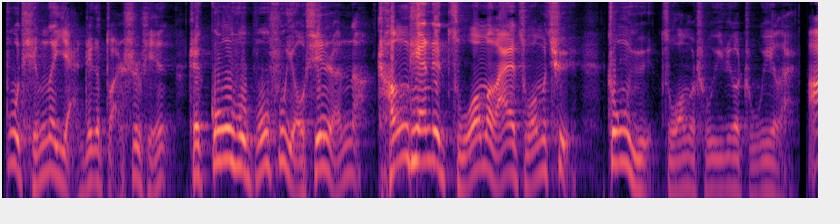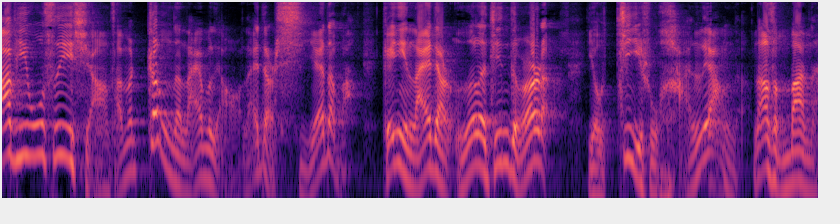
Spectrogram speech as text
不停的演这个短视频，这功夫不负有心人呢，成天这琢磨来琢磨去。终于琢磨出一个主意来。阿皮乌斯一想，咱们正的来不了，来点邪的吧，给你来点俄勒金德的，有技术含量的。那怎么办呢？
